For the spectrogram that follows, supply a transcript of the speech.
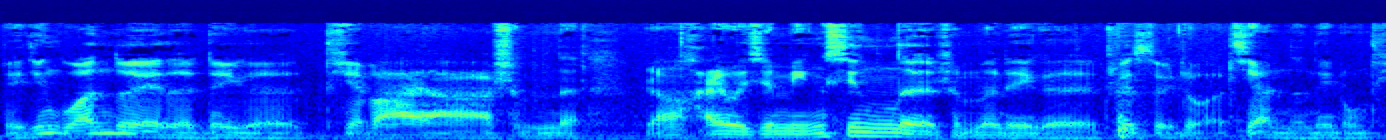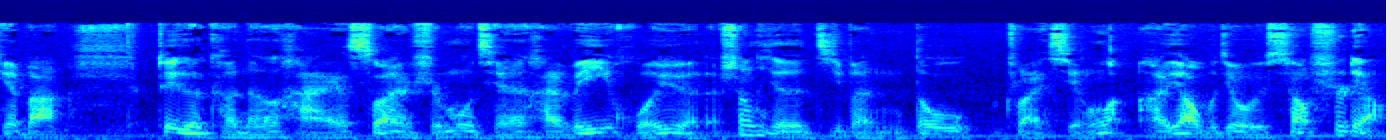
北京国安队的那个贴吧呀什么的，然后还有一些明星的什么这个追随者建的那种贴吧，这个可能还算是目前还唯一活跃的，剩下的基本都转型了啊，要不就消失掉。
